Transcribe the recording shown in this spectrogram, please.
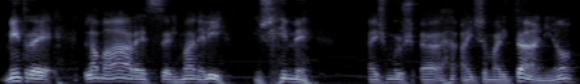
mentre la Maarez rimane lì insieme ai, uh, ai Samaritani, no?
